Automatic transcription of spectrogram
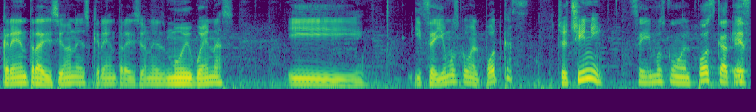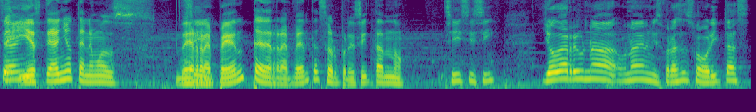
Creen tradiciones, creen tradiciones muy buenas. Y, y seguimos con el podcast. Chechini. Seguimos con el podcast. Este, año- Y este año tenemos, de Sí. repente, de repente, sorpresita, no. Sí, sí, sí. Yo agarré una, una de mis frases favoritas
